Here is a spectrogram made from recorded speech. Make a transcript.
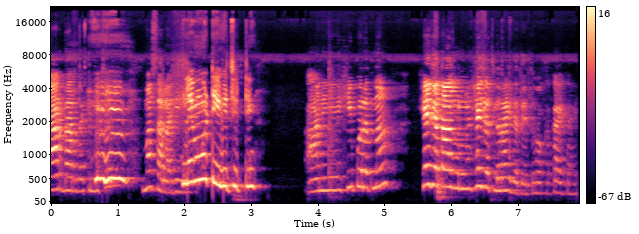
अर्धा अर्धा किलो मसाला ही मोठी चिठ्ठी. आणि ही परत ना ह्याच्यात अजून ह्याच्यातलं राहिल्यात येते हो का काय काय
